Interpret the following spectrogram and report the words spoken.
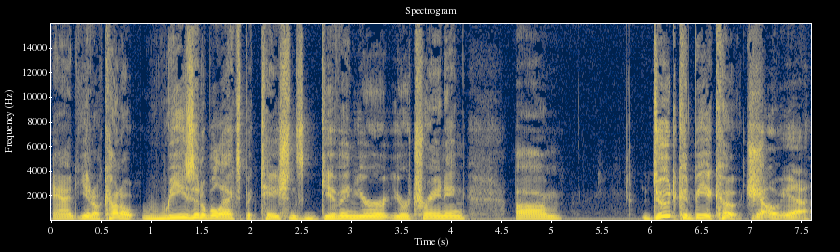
and you know kind of reasonable expectations given your your training. Um dude could be a coach. Oh yeah.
